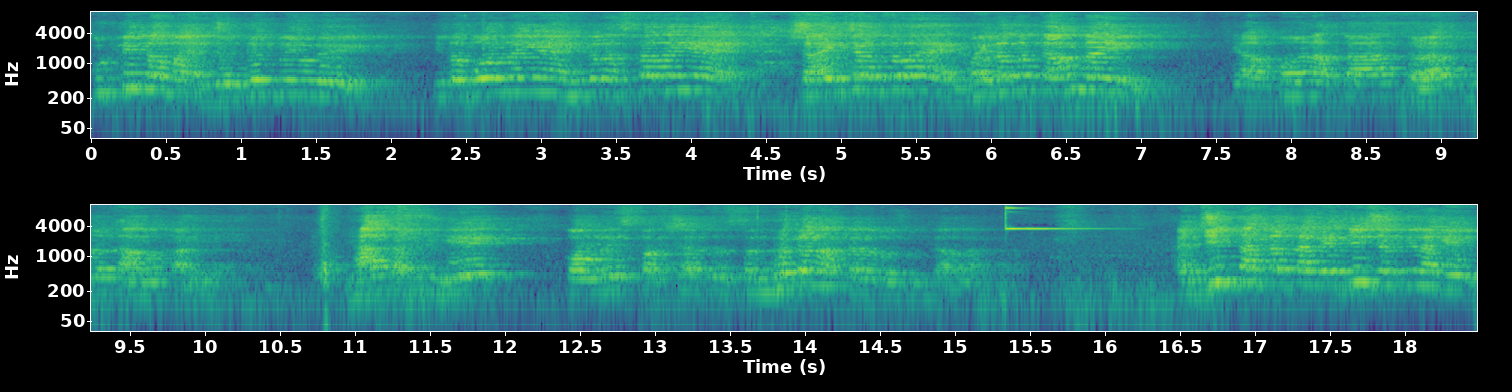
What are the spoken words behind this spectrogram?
कुठली काम आहे जनतेत येऊ दे इथं बोर नाहीये. इथं रस्ता नाहीये. शाळेची अडचण आहे. महिलांना काम नाही. हे आपण आता तळातून काम काढूया. ह्यासाठी हे काँग्रेस पक्षाचं संघटन आपल्याला मजबूत करावं लागतं आणि जी ताकद लागेल जी शक्ती लागेल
